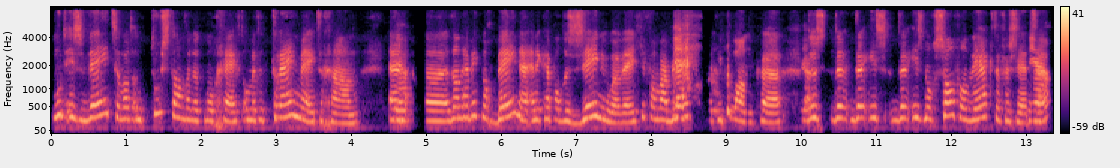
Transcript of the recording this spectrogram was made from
Moet eens weten wat een toestand het nog geeft om met de trein mee te gaan. En ja. uh, dan heb ik nog benen en ik heb al de zenuwen, weet je, van waar blijf ik met die plank. Uh, ja. Dus er is, er is nog zoveel werk te verzetten. Ja.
